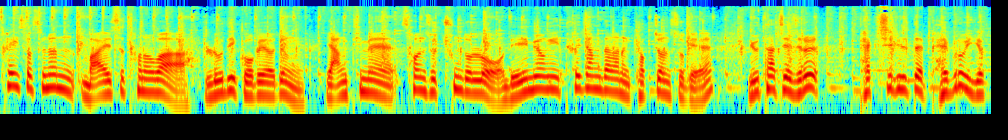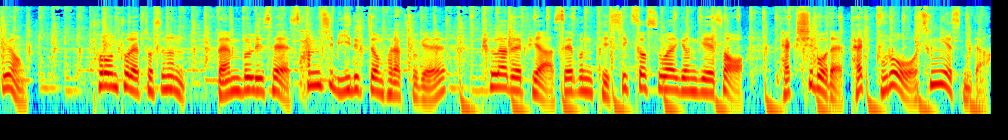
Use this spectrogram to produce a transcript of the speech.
페이서스는 마일스 터너와 루디 고베어 등 양 팀의 선수 충돌로 4명이 퇴장당하는 격전 속에 유타 재즈를 111대 100으로 이겼고요. 토론토 랩터스는 벤블릿의 32득점 활약 속에 필라델피아 세븐티 식서스와의 경기에서 115대 109로 승리했습니다.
